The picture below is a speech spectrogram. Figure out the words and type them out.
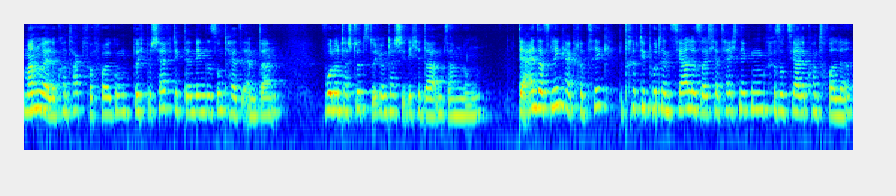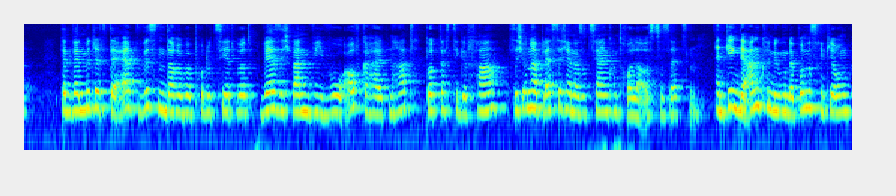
manuelle Kontaktverfolgung durch Beschäftigte in den Gesundheitsämtern, wohl unterstützt durch unterschiedliche Datensammlungen. Der Einsatz linker Kritik betrifft die Potenziale solcher Techniken für soziale Kontrolle. Denn wenn mittels der App Wissen darüber produziert wird, wer sich wann wie wo aufgehalten hat, birgt das die Gefahr, sich unablässig einer sozialen Kontrolle auszusetzen. Entgegen der Ankündigung der Bundesregierung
